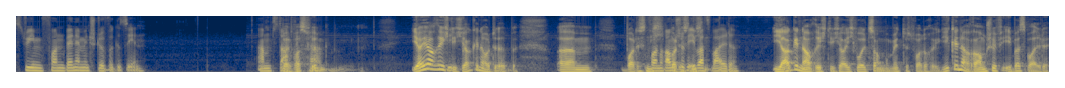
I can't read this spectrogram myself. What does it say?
Stream von Benjamin Stöwe gesehen. Am Star Trek Tag. Ja, ja, richtig, ja, genau. Ähm, war das nicht von Raumschiff Eberswalde. Ja, genau, richtig. Ja, ich wollte sagen, Moment, das war doch genau Raumschiff Eberswalde,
